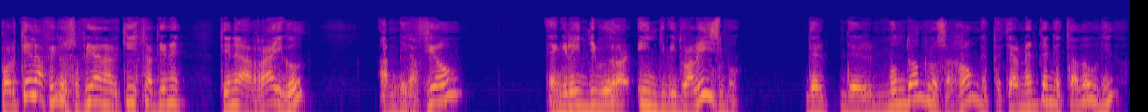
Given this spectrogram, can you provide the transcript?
¿Por qué la filosofía anarquista tiene, tiene arraigo, admiración en el individualismo del, del mundo anglosajón, especialmente en Estados Unidos?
